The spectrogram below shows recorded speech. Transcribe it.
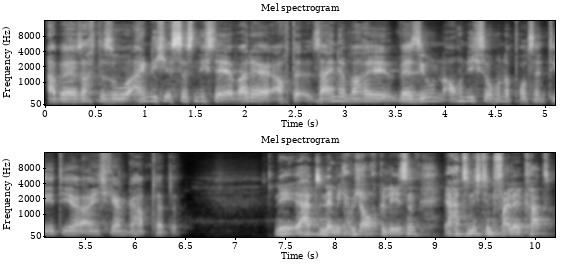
Aber er sagte so, eigentlich ist das nicht der, war der auch der, seine wahre Version auch nicht so 100% die, die er eigentlich gern gehabt hätte. Nee, er hatte nämlich, habe ich auch gelesen, er hatte nicht den Final Cut.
